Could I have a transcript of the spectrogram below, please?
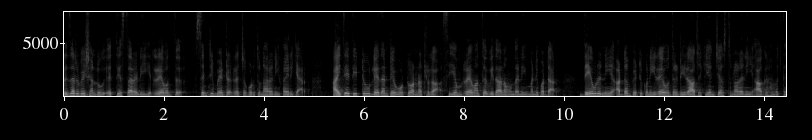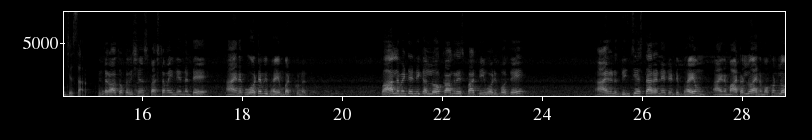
రిజర్వేషన్లు ఎత్తేస్తారని రేవంత్ సెంటిమెంట్ రెచ్చగొడుతున్నారని ఫైర్ అయ్యారు. అయితే తిట్టు లేదంటే ఒట్టు అన్నట్లుగా సీఎం రేవంత్ విధానం ఉందని మండిపడ్డారు. దేవుడిని అడ్డం పెట్టుకుని రేవంత్ రెడ్డి రాజకీయం చేస్తున్నాడని ఆగ్రహం వ్యక్తం చేశారు. తర్వాత ఒక విషయం స్పష్టమైంది ఏంటంటే ఆయనకు ఓటమి భయం పట్టుకున్నది. పార్లమెంట్ ఎన్నికల్లో కాంగ్రెస్ పార్టీ ఓడిపోతే ఆయనను దించేస్తారనేటువంటి భయం ఆయన మాటల్లో ఆయన ముఖంలో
